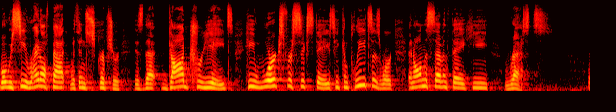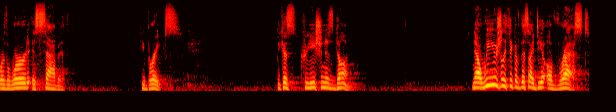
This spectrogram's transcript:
What we see right off bat within Scripture is that God creates, He works for six days, He completes His work, and on the seventh day, He rests. Or the word is Sabbath. He breaks. Because creation is done. Now, we usually think of this idea of rest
